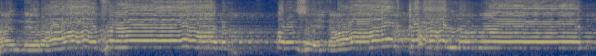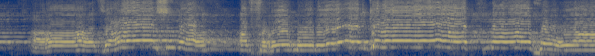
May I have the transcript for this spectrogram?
هالنراتان رزينا قلبان آزاسنا أفرم ريقاتنا خويا.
